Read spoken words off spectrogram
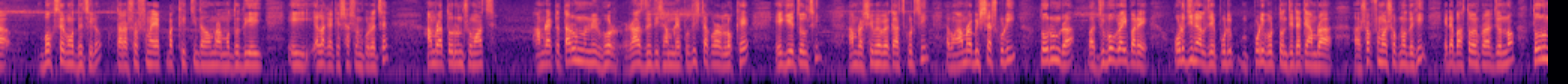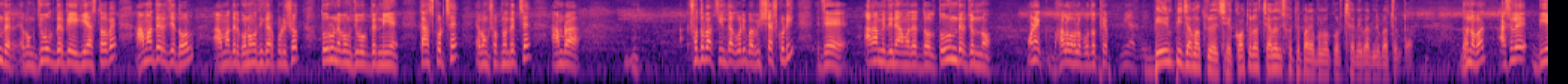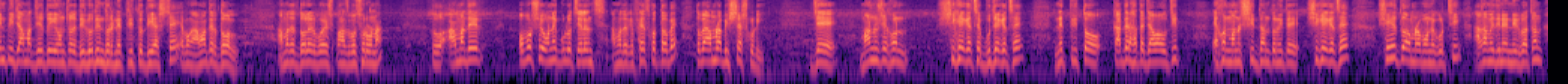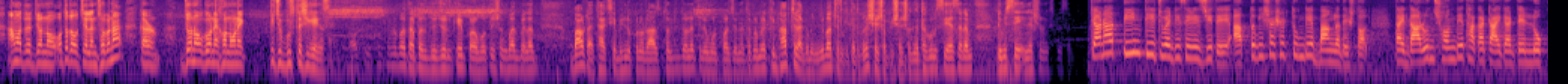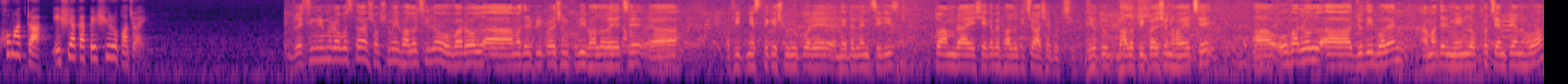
বক্সের মধ্যে ছিল। তারা সবসময় একপাক্ষিক চিন্তাভাবনার মধ্য দিয়েই এই এলাকাকে শাসন করেছে। আমরা তরুণ সমাজ আমরা একটা তারুণ্য নির্ভর রাজনীতি সামনে প্রতিষ্ঠা করার লক্ষ্যে এগিয়ে চলছি। আমরা সেভাবে কাজ করছি এবং আমরা বিশ্বাস করি তরুণরা বা যুবকরাই পারে অরিজিনাল যে পরি- পরিবর্তন যেটাকে আমরা সবসময় স্বপ্ন দেখি, এটা বাস্তবায়ন করার জন্য তরুণদের এবং যুবকদেরকে এগিয়ে আসতে হবে। আমাদের যে দল, আমাদের গণ অধিকার পরিষদ তরুণ এবং যুবকদের নিয়ে কাজ করছে এবং স্বপ্ন দেখছে। আমরা শতভাগ চিন্তা করি বা বিশ্বাস করি যে আগামী দিনে আমাদের দল তরুণদের জন্য অনেক ভালো ভালো পদক্ষেপ নিয়ে আসবে। বিএনপি জামাত রয়েছে কতটা চ্যালেঞ্জ হতে পারে মনে করছেন এবার নির্বাচনটা? ধন্যবাদ। আসলে বিএনপি জামাত যেহেতু এই অঞ্চলে দীর্ঘদিন ধরে নেতৃত্ব দিয়ে আসছে এবং আমাদের দল আমাদের দলের বয়স পাঁচ বছরও না তো আমাদের অবশ্যই অনেকগুলো চ্যালেঞ্জ আমাদেরকে ফেস করতে হবে। তবে আমরা বিশ্বাস করি যে মানুষ এখন শিখে গেছে বুঝে গেছে নেতৃত্ব কাদের হাতে যাওয়া উচিত এখন মানুষ সিদ্ধান্ত নিতে শিখে গেছে। সেহেতু আমরা মনে করছি আগামী দিনের নির্বাচন আমাদের জন্য অতটাও চ্যালেঞ্জ হবে না কারণ জনগণ এখন অনেক কিছু বুঝতে শিখে গেছে। ধন্যবাদ। আপনাদের দুজনকে পরবর্তী সংবাদ বেলা বারোটায় থাকছে বিভিন্ন কোনো রাজনৈতিক দলের তৃণমূল পর্যায়ে নেতাকর্মীরা কি ভাবছেন আগামী নির্বাচনকে? কেন্দ্র করে সেসব বিষয়ের সঙ্গে থাকুন সিএসআরএম ডিবিসি ইলেকশন এক্সপ্রেস। টানা তিন টি টোয়েন্টি সিরিজ জিতে আত্মবিশ্বাসের তুঙ্গে বাংলাদেশ দল। তাই দারুণ ছন্দে থাকা টাইগারদের লক্ষ্যমাত্রা এশিয়া কাপের শিরোপা জয়। ড্রেসিং রুমের অবস্থা সবসময় ভালো ছিল। ওভারঅল আমাদের প্রিপারেশন খুবই ভালো হয়েছে। ফিটনেস থেকে শুরু করে নেদারল্যান্ড সিরিজ তো আমরা এশিয়া কাপে ভালো কিছু আশা করছি। যেহেতু ভালো প্রিপারেশন হয়েছে। ওভারঅল যদি বলেন, আমাদের মেন লক্ষ্য চ্যাম্পিয়ন হওয়া।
